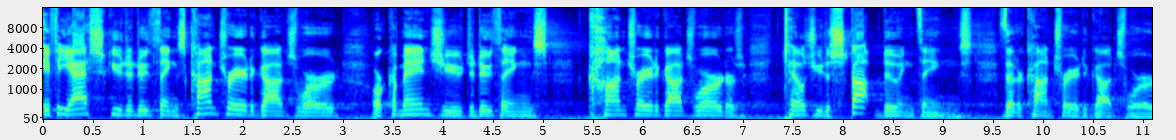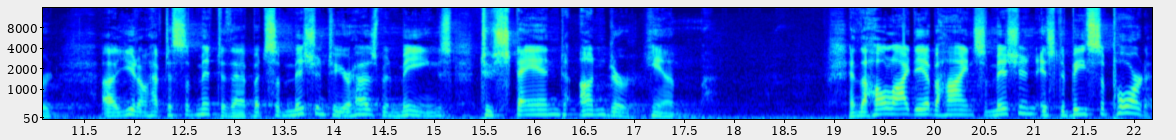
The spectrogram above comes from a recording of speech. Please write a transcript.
if he asks you to do things contrary to God's word or commands you to do things contrary to God's word or tells you to stop doing things that are contrary to God's word. Uh, you don't have to submit to that. But submission to your husband means to stand under him. And the whole idea behind submission is to be supportive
